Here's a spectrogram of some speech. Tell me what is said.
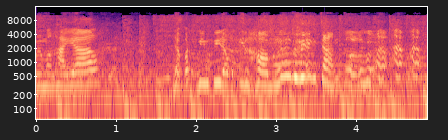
Menghayal dapat mimpi dapat ilham. Gue yang cangkul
